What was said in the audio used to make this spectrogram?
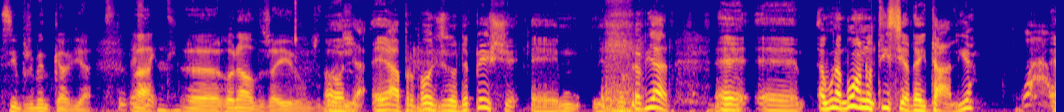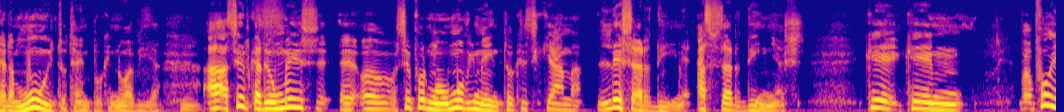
simplesmente caviar. Simplesmente. Ah, uh, Ronaldo Jair, um dos dois. Olha, é, a propósito de peixe e do caviar, é, é, é uma boa notícia da Itália. Wow. Era muito tempo che non havia. Mm. Há cerca di un mese eh, si formò un movimento che si chiama Le Sardine, As Sardinhas, che, che foi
